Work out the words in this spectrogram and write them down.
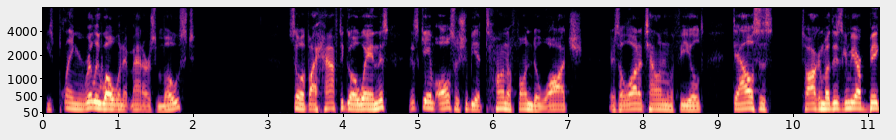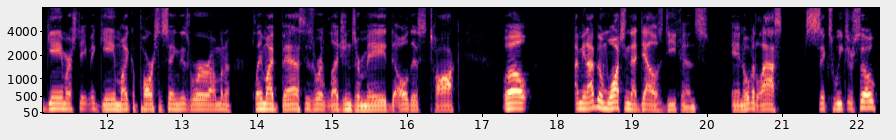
he's playing really well when it matters most. So if I have to go away, and this this game also should be a ton of fun to watch. There's a lot of talent on the field. Dallas is talking about this is gonna be our big game, our statement game. Micah Parsons saying this is where I'm gonna play my best. This is where legends are made. All this talk. Well, I mean, I've been watching that Dallas defense, and over the last six weeks or so,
